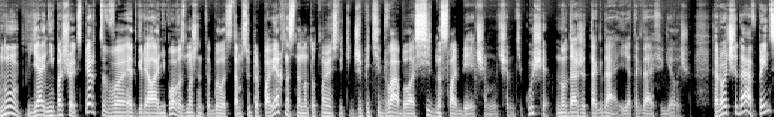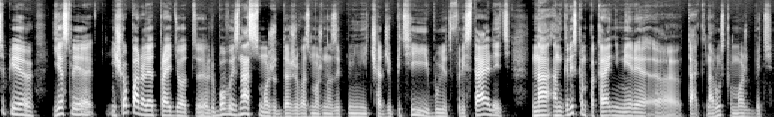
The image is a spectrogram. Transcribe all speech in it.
Ну, я небольшой эксперт в Эдгаре Алане По, возможно, это было там супер поверхностно, но на тот момент все-таки GPT-2 была сильно слабее, чем, чем текущая, но даже тогда, я тогда офигел еще. Короче, да, в принципе, если еще пару лет пройдет, любого из нас сможет даже, возможно, заменить чат GPT и будет фристайлить. На английском, по крайней мере, э, так, на русском, может быть,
